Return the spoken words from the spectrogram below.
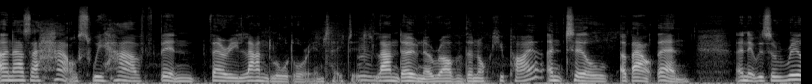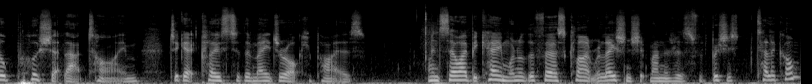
And as a house, we have been very landlord orientated, landowner rather than occupier until about then. And it was a real push at that time to get close to the major occupiers. And so I became one of the first client relationship managers for British Telecom,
